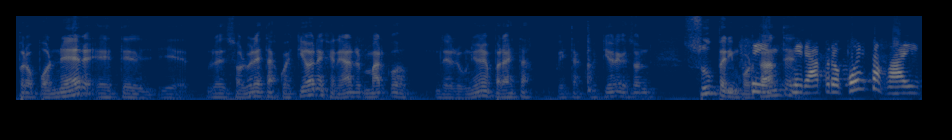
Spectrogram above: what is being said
proponer este, eh, resolver estas cuestiones, generar marcos de reuniones para estas, estas cuestiones que son súper importantes? mira, propuestas hay.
